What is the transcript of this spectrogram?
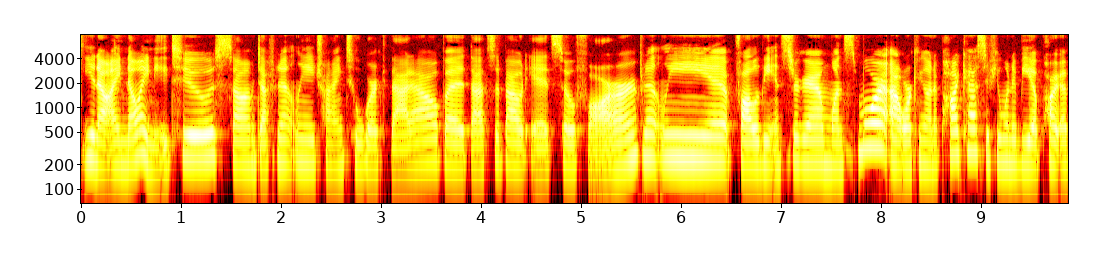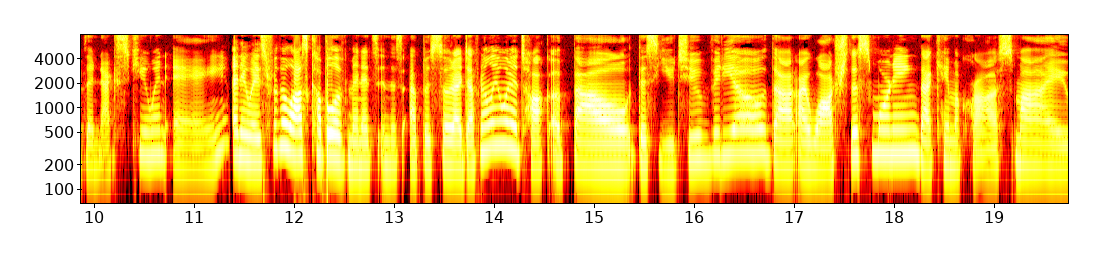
you know, I know I need to. So I'm definitely trying to work that out. But that's about it so far. Definitely follow the Instagram once more at working on it podcast if you want to be a part of the next Q&A. Anyways, for the last couple of minutes in this episode, I definitely want to talk about this YouTube video that I watched this morning that came across my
